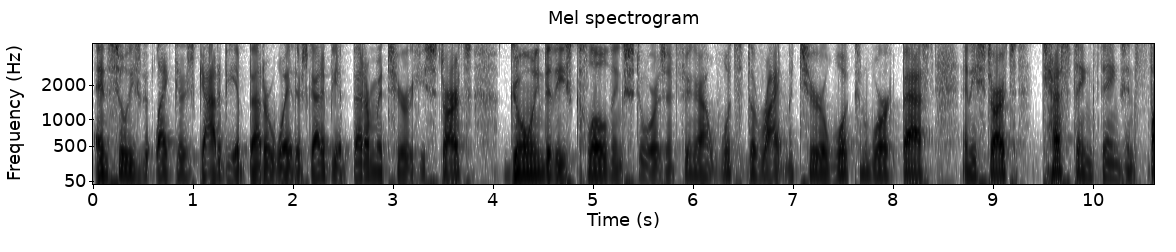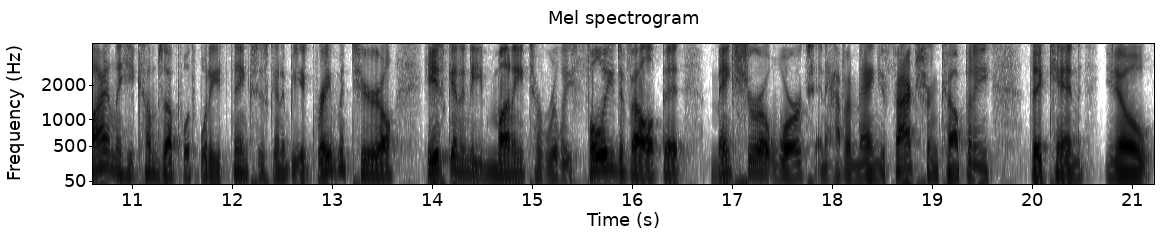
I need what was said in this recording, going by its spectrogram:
And so he's like, there's got to be a better way. There's got to be a better material. He starts going to these clothing stores and figuring out what's the right material, what can work best. And he starts testing things. And finally, he comes up with what he thinks is going to be a great material. He's going to need money to really fully develop it, make sure it works, and have a manufacturing company that can, you know,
